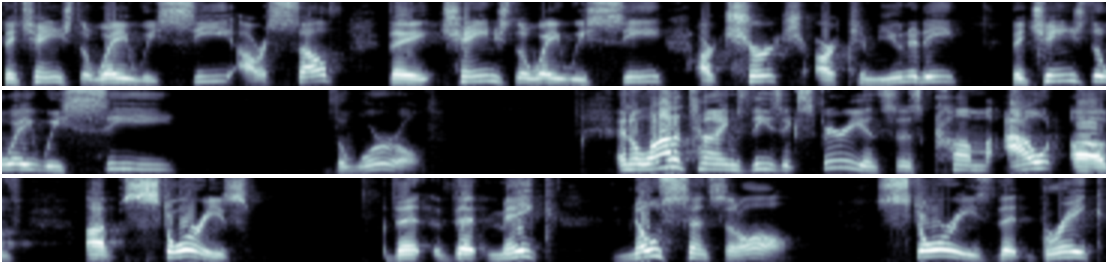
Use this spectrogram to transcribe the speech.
They change the way we see ourselves. They change the way we see our church, our community. They change the way we see the world. And a lot of times these experiences come out of uh, stories that, that make no sense at all, stories that break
